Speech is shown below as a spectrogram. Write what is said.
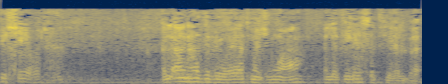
في شيء الآن هذه الروايات مجموعة التي ليست فيها الباء.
